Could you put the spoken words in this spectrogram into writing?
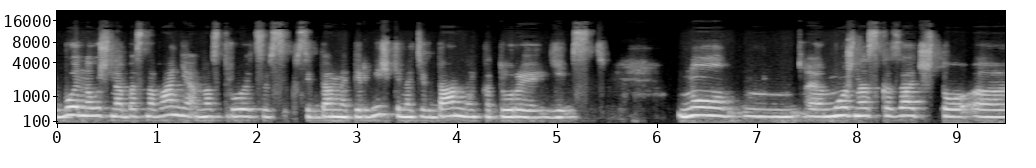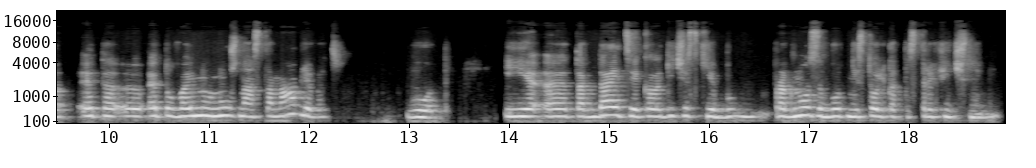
Любое научное обоснование, оно строится всегда на первичке, на тех данных, которые есть но э, можно сказать, что э, это, э, эту войну нужно останавливать. Вот. И тогда эти экологические прогнозы будут не столь катастрофичными.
